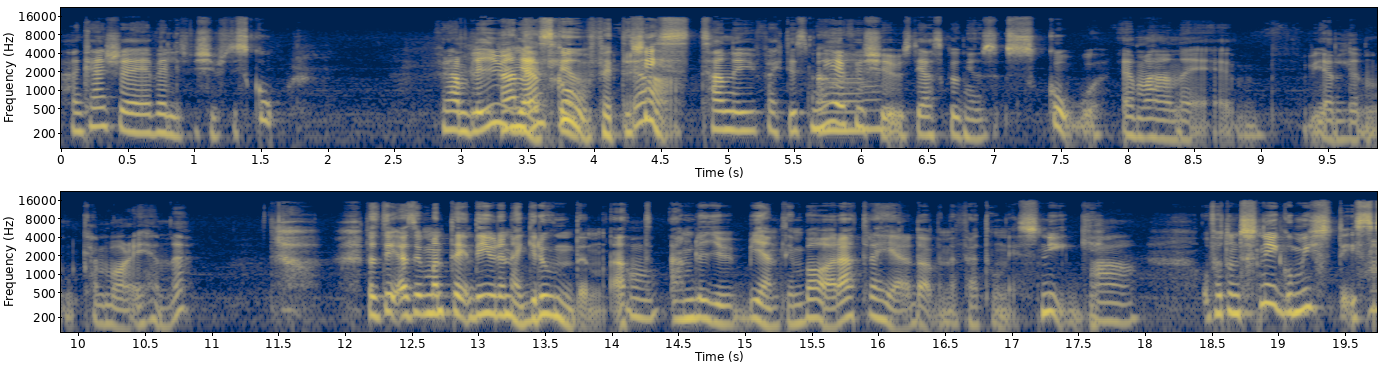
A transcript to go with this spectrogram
han kanske är väldigt förtjust i skor. För han blir ju Han är egentligen... skofetischist. Ja, han är ju faktiskt mer Ja. förtjust i Askungens sko än vad han är, egentligen kan vara i henne. Fast det, alltså, man, det är ju den här grunden. Att Han blir ju egentligen bara attraherad av henne för att hon är snygg. Ja. Och för att hon är snygg och mystisk.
